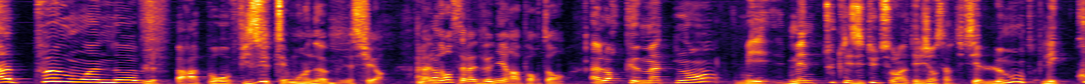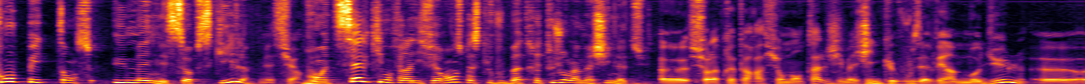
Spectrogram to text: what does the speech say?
un peu moins noble par rapport au physique. C'était moins noble, bien sûr. Maintenant, ça va devenir important. Alors que maintenant, mais même toutes les études sur l'intelligence artificielle le montrent, les compétences humaines, les soft skills, vont être celles qui vont faire la différence parce que vous battrez toujours la machine là-dessus. Euh, sur la préparation mentale, j'imagine que vous avez un module. Euh,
